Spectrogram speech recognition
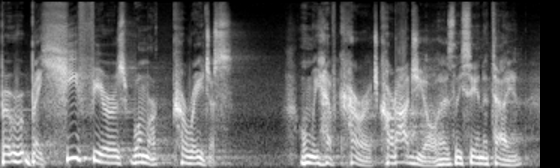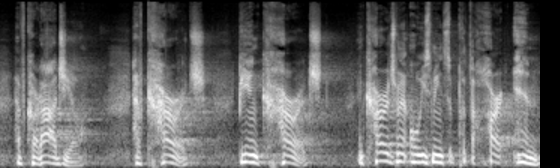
But, but he fears when we're courageous, when we have courage, coraggio, as they say in Italian. Have coraggio, have courage, be encouraged. Encouragement always means to put the heart in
